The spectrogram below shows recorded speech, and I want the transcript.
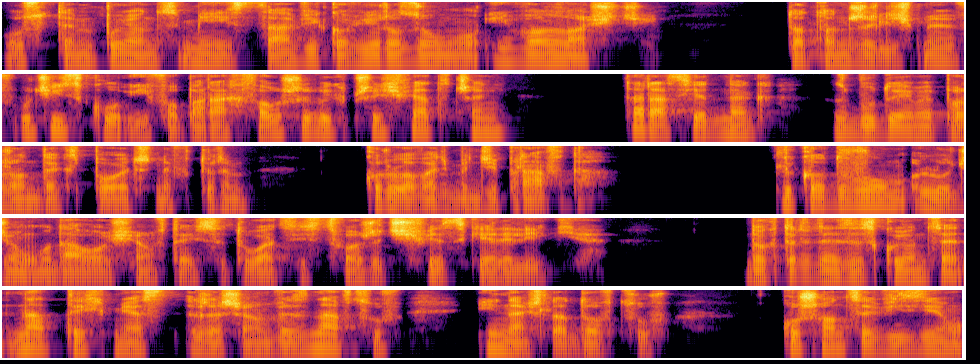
ustępując miejsca wiekowi rozumu i wolności. Dotąd żyliśmy w ucisku i w oparach fałszywych przeświadczeń, teraz jednak zbudujemy porządek społeczny, w którym królować będzie prawda. Tylko dwóm ludziom udało się w tej sytuacji stworzyć świeckie religie. Doktryny zyskujące natychmiast rzeszę wyznawców i naśladowców, kuszące wizję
